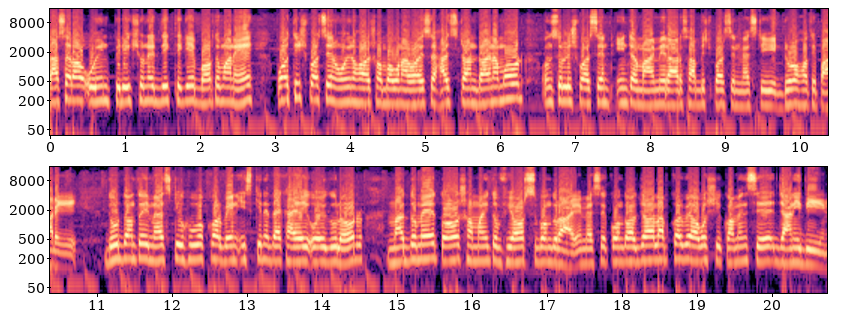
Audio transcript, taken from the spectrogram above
তাছাড়াও উইন প্রিডিকশনের দিক থেকে বর্তমানে পঁয়ত্রিশ পার্সেন্ট উইন হওয়ার সম্ভাবনা রয়েছে হাইস্টন ডায়নামোর, উনচল্লিশ পার্সেন্ট ইন্টার মাইমের আর ছাব্বিশ পার্সেন্ট ম্যাচটি ড্র হতে পারে। দুর্দান্ত এই ম্যাচটি উপভোগ করবেন স্ক্রিনে দেখা এই ওইগুলোর মাধ্যমে। তো সম্মানিত ভিওর্স বন্ধুরা, এই ম্যাচে কোন দল জয়লাভ করবে অবশ্যই কমেন্টসে জানিয়ে দিন।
